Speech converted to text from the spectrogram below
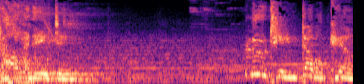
Dominating. Blue team double kill.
